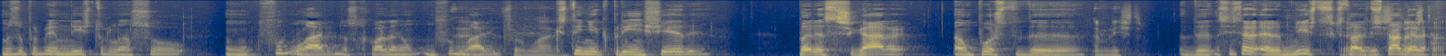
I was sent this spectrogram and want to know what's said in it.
mas o Primeiro-Ministro lançou um formulário, não se recorda, não, um formulário, é, um formulário que se tinha que preencher para se chegar a um posto de. A ministro. De, não sei se era, era ministro, secretário era de Estado, era Estado.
